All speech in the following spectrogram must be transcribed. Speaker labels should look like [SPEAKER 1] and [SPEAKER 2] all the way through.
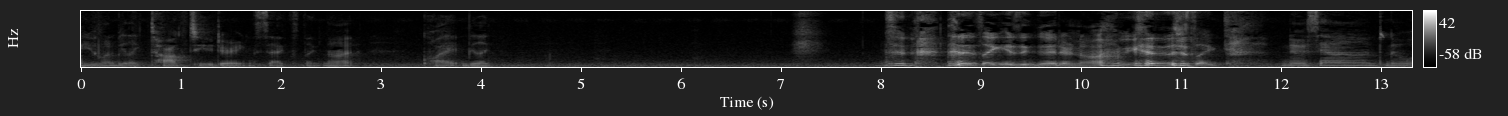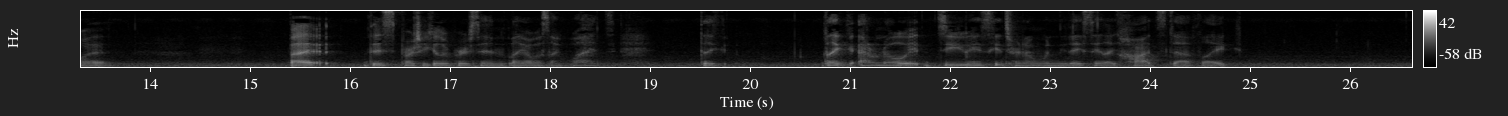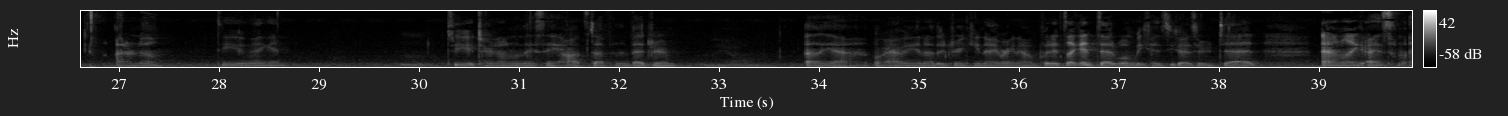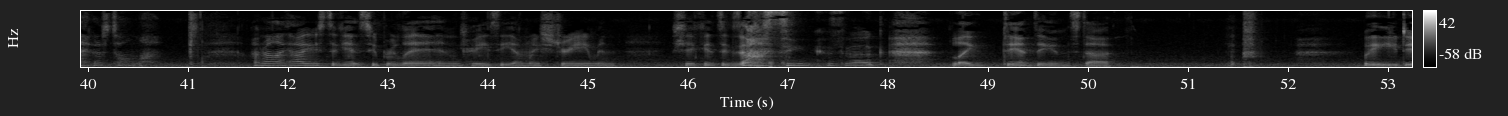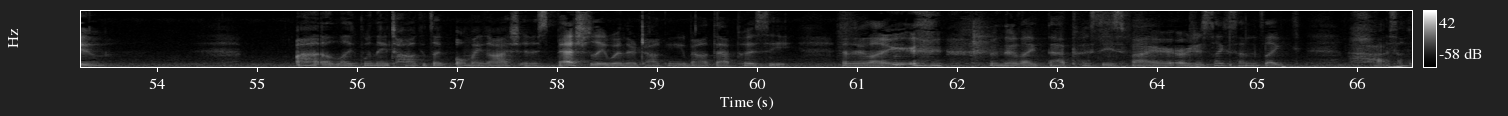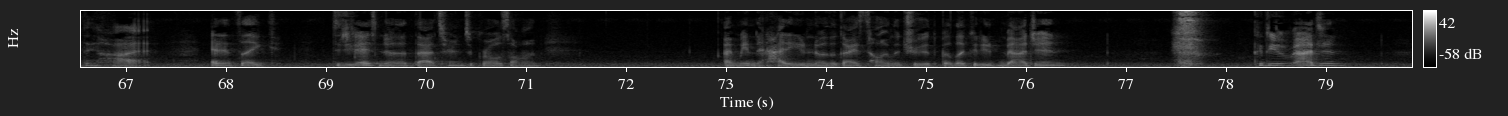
[SPEAKER 1] you want to be like talked to during sex, like not quiet and be like. then it's like, is it good or not? because there's like no sound, no what. But this particular person, like, I was like, what? Like, like I don't know. Do you guys get turned on when they say like hot stuff? Like, I don't know. Do you, Megan? Mm-hmm. Do you get turned on when they say hot stuff in the bedroom? Yeah. Oh yeah, we're having another drinking night right now, but it's like a dead one because you guys are dead, and like I, I just don't. I'm not like how I used to get super lit and crazy on my stream, and shit gets exhausting as fuck, like dancing and stuff. Wait, you do? Uh, like when they talk, it's like, oh my gosh, and especially when they're talking about that pussy, and they're like, when they're like that pussy's fire, or just like some like hot, something hot, and it's like, did you guys know that that turns girls on? I mean, how do you know the guy's telling the truth? But like, could you imagine? could you imagine?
